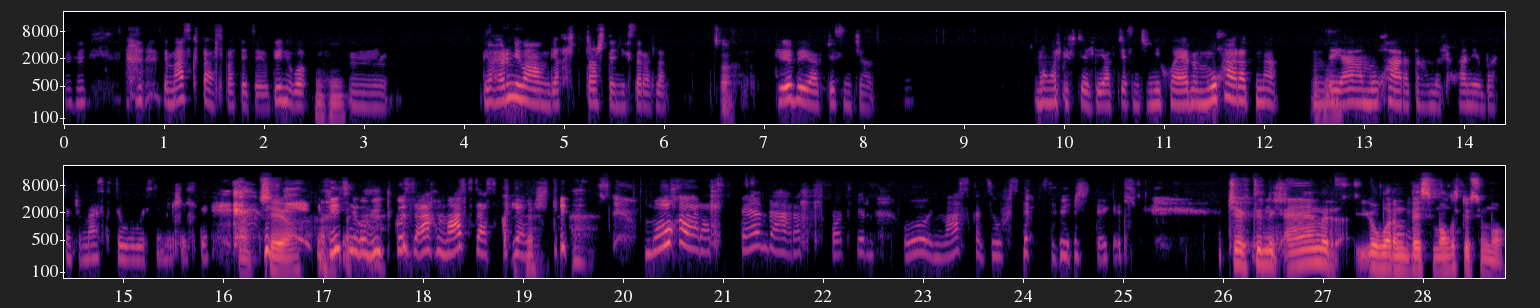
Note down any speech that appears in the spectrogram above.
Тэг масктай холбоотой заяа. Би нөгөө тэгээ 21 он ингээ гарч байгаа шүү дээ нэг сар болоо. За. Тэгээ би явж исэн чинь Монгол төвчл явж исэн чинь нэг хүн амар муухай хараад наа. Тэгээ яага муухай хараад байгаа юм бол ухааны бодсон чи маск зүүгүйсэн юм билээ л дээ. Чи юу. Би ч нөгөө мэдгүйс аах маск заасгүй юм шүү дээ. Муухай хараад баймдаа хараад болохгүй тэгэхээр өө энэ маск зүүхстэй юм шүү дээ гэж. Чи яг тэр нэг амар юугаар нь байсан Монголд байсан юм уу?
